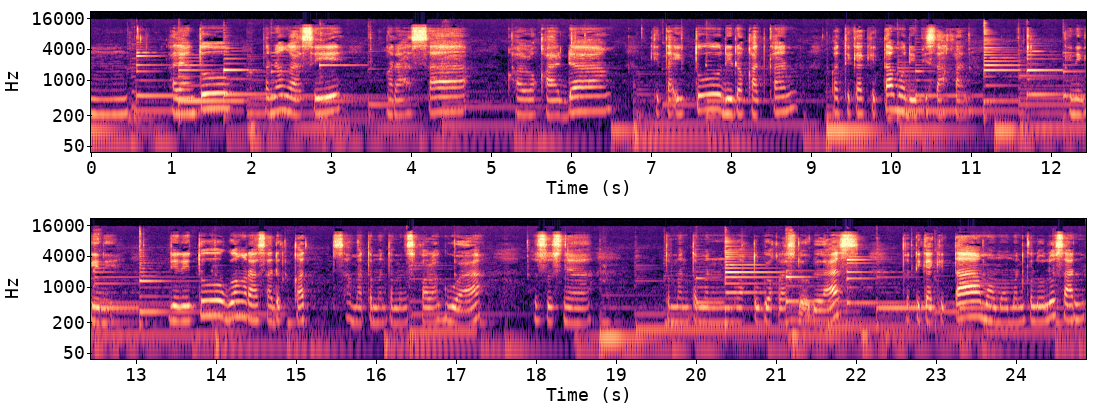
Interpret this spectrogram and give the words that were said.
Hmm, kalian tuh pernah gak sih ngerasa kalau kadang kita itu didekatkan ketika kita mau dipisahkan gini-gini jadi tuh gue ngerasa deket sama teman-teman sekolah gue khususnya teman-teman waktu gue kelas 12 ketika kita mau momen kelulusan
